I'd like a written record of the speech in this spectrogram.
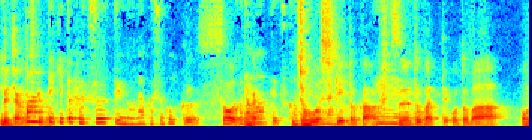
出ちゃうんですけ一般ど。的と普通っていうのをなんかすごくそう、こだわなんかって使ってる常識とかええ。普通とかっていう言葉、同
